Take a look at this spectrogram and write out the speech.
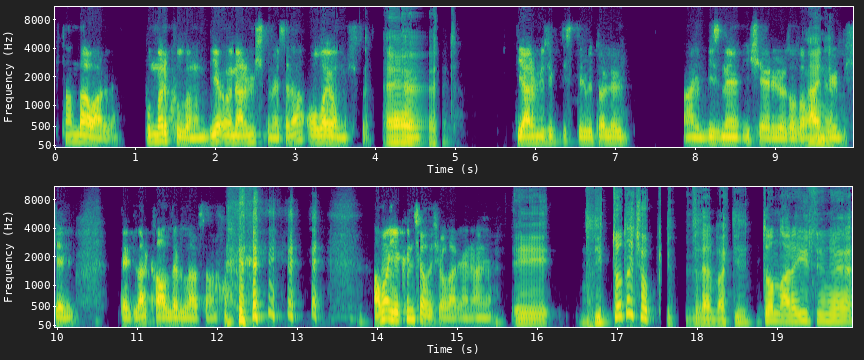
bir tane daha vardı. bunları kullanın diye önermişti mesela. Olay olmuştu. Evet. Diğer müzik distribütörleri hani biz ne işe yarıyoruz o zaman Aynen. gibi bir şey dediler. Kaldırdılar sonra. Ama yakın çalışıyorlar yani hani. e, Ditto da çok güzel. Bak Ditto'nun arayüzünü,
